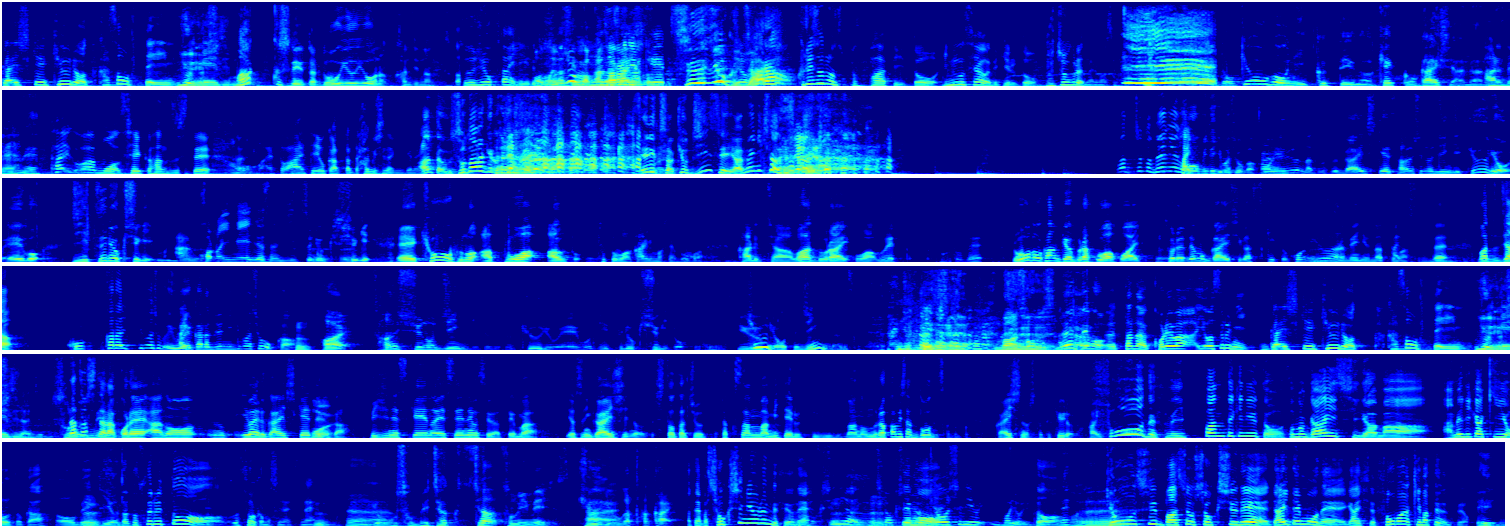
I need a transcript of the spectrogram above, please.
外資系給料高そうってイメージ。マックスで言ったらどういうような感じなんですか？数十億単位でいると思います数十億はざらに数十億ざらクリスマスパーティーと犬の世話ができると部長ぐらいになりますよ。度胸号に行くっていうのは結構外資あるあるあるですよねね最後はもうシェイクハンズして、お前と会えてよかったってハグしなきゃいけない。あんた嘘だらけだよ エリックさん今日人生やめに来たんですよまあちょっとメニューの方見ていきましょうか、こういうようになってます。外資系三種の神器給料英語実力主義、あこのイメージですね。実力主義、えー恐怖のアップオアアウト。ちょっと分かりません僕は。カルチャーはドライオアウェット。ということで労働環境はブラックオアホワイト、それでも外資が好きとこういうようなメニューになってますんで、まずじゃあこっからいってみましょうか。上から順に行きましょうか。はい、三種の神器という給料英語実力主義という。給料って仁義なんですか？まあそうですね。でも。ただこれは要するに外資系給料高そうってイメージなんじゃだとしたらこれあのいわゆる外資系というはかビジネス系の SNS をやってまあ要するに外資の人たちをたくさんまあ見てるっていうまああの村上さんどうですか？外資の人って給料高いそうですね。一般的に言うと、その外資がまあアメリカ企業とか欧米企業だとすると、そうかもしれないですね、うん。いやそうめちゃくちゃそのイメージです。給料が高い、あとやっぱ職種によるんですよね、職種には職種でも業種にもよりますそねう業種場所職種で大体もうね外資って相場が決まってるんですよ。え？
